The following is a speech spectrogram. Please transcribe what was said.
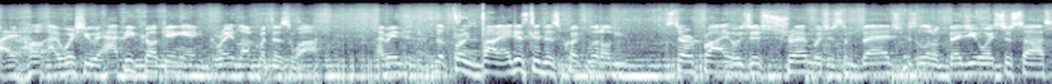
I hope I wish you happy cooking and great luck with this wok. I mean, the first Bobby, I just did this quick little stir fry. It was just shrimp, which is some veg. Here's a little veggie oyster sauce.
